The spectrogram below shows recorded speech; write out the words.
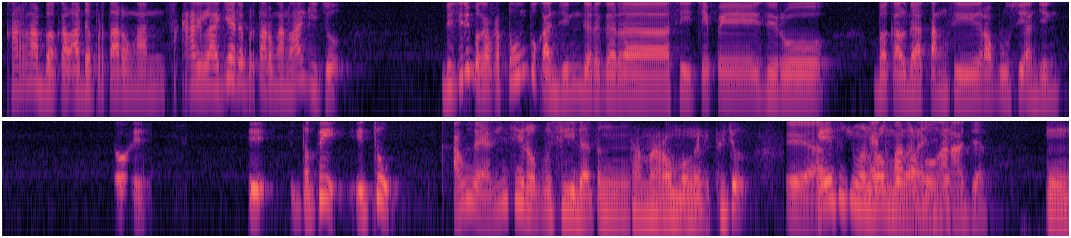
karena bakal ada pertarungan sekali lagi ada pertarungan lagi cuk di sini bakal ketumpuk anjing gara-gara si CP0 bakal datang si Rob Lucy anjing Oh, i- tapi itu aku nggak yakin sih Rob Lucy datang sama rombongan itu cuk Iya. Kayaknya itu cuman Kayak cuman rombongan aja aja. hmm.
